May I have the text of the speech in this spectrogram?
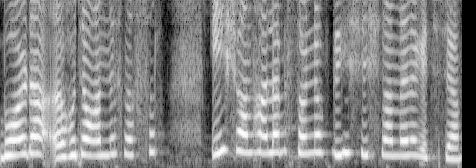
Bu arada e, hocam annesi nasıl? İyi şu an hala bir sorun yok. Dikiş işlemlerine geçeceğim.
